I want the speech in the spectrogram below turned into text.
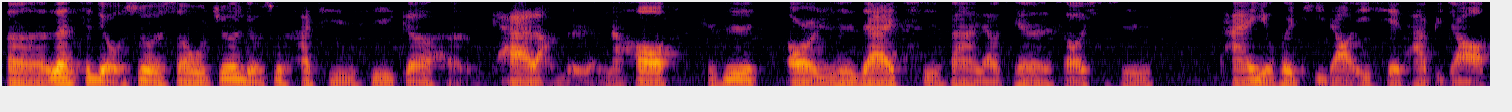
呃，认识柳树的时候，我觉得柳树他其实是一个很开朗的人。然后，可是偶尔就是在吃饭聊天的时候，其实他也会提到一些他比较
